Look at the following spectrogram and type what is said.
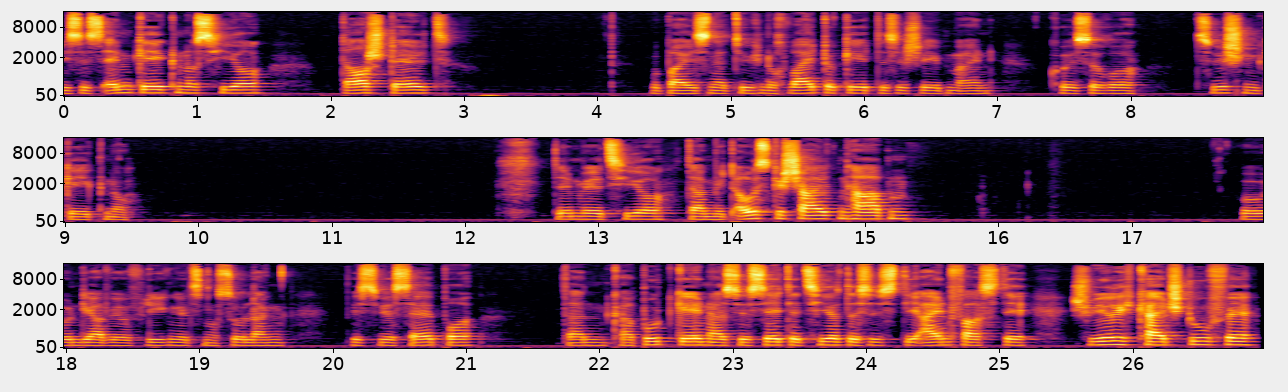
dieses Endgegners hier darstellt. Wobei es natürlich noch weiter geht, das ist eben ein größerer Zwischengegner, den wir jetzt hier damit ausgeschalten haben. Und ja, wir fliegen jetzt noch so lang, bis wir selber dann kaputt gehen. Also ihr seht jetzt hier, das ist die einfachste Schwierigkeitsstufe,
